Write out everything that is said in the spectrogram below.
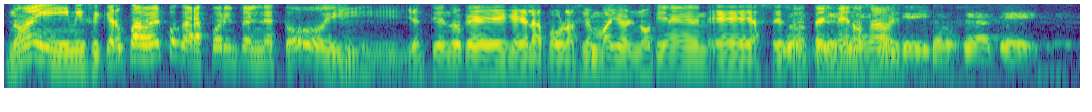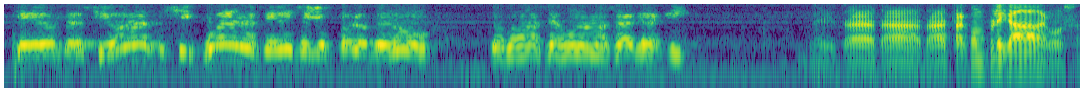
No, y ni siquiera para ver, porque ahora es por internet todo. Y yo entiendo que, que la población mayor no tiene eh, acceso a No internet, ¿no sabes? que- O sea que, que, que- si, van a- si a hacer eso, yo espero que no, lo que van a hacer es una masacre aquí. Está, está, está, está complicada la cosa.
